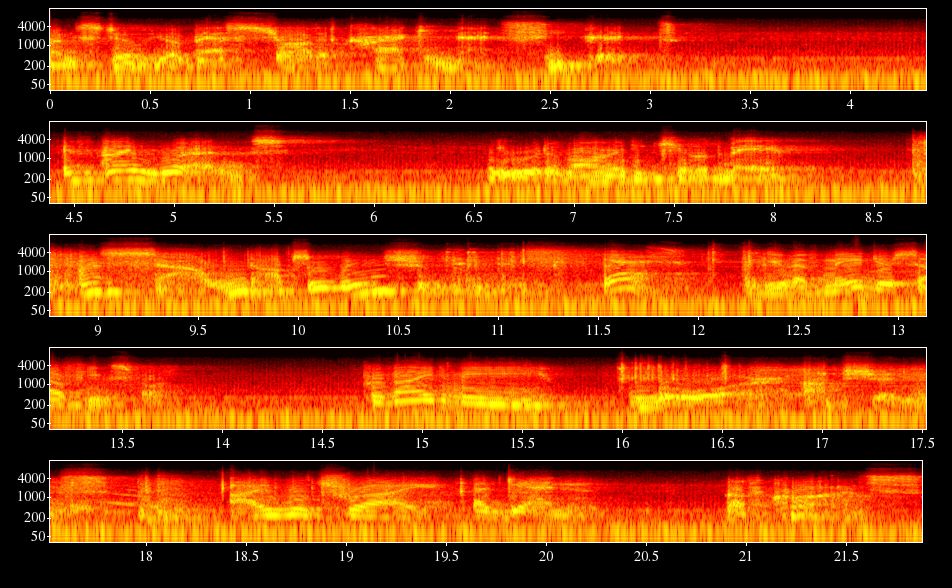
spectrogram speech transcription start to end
I'm still your best shot at cracking that secret. If I weren't, you would have already killed me. A sound observation. Yes, You have made yourself useful. Provide me more options. I will try. again. Of course.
